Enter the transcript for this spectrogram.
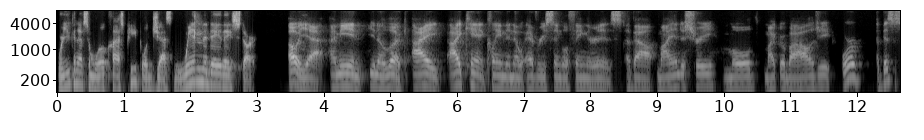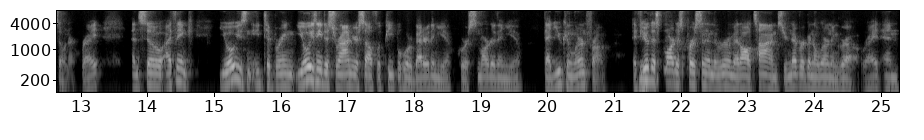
where you can have some world class people just win the day they start. Oh yeah. I mean, you know, look, I I can't claim to know every single thing there is about my industry, mold, microbiology, or a business owner, right? And so I think you always need to bring you always need to surround yourself with people who are better than you, who are smarter than you, that you can learn from if you're the smartest person in the room at all times, you're never going to learn and grow, right? And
